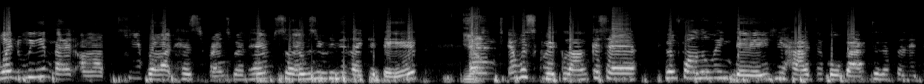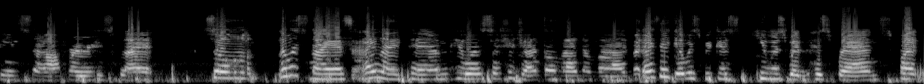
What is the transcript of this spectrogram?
when we met up, he brought his friends with him. So it wasn't really like a date. Yeah. And it was quick lang kasi the following day, he had to go back to the Philippines now for his flight. So it was nice. I liked him. He was such a gentleman naman. But I think it was because he was with his friends. But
